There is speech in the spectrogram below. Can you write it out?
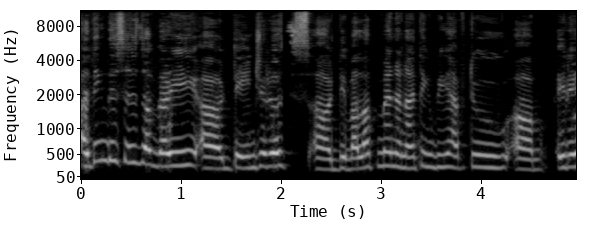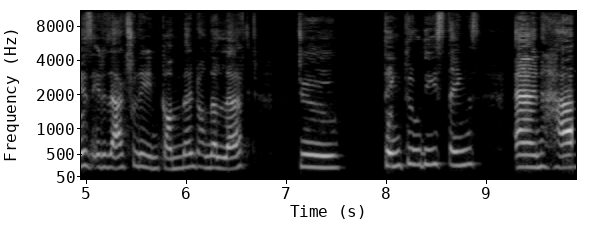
I think this is a very uh, dangerous uh, development, and I think we have to. Um, it is. It is actually incumbent on the left to think through these things and have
